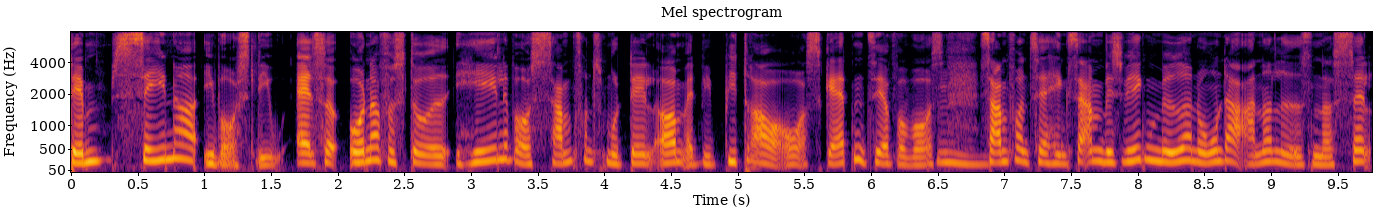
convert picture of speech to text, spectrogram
dem senere i vores liv. Altså underforstået hele vores samfundsmodel om, at vi bidrager over skatten til at få vores mm. samfund til at hænge sammen. Hvis vi ikke møder nogen, der er anderledes end os selv,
